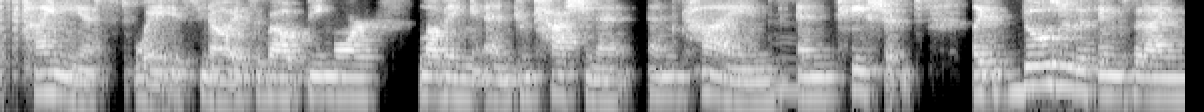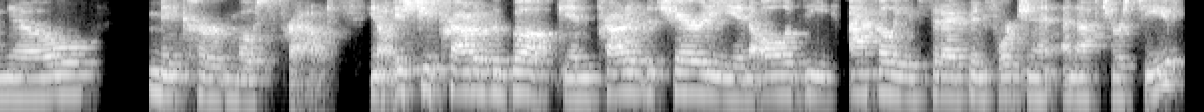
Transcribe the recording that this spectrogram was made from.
tiniest ways. You know, it's about being more loving and compassionate and kind mm-hmm. and patient. Like those are the things that I know make her most proud. You know, is she proud of the book and proud of the charity and all of the accolades that I've been fortunate enough to receive?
